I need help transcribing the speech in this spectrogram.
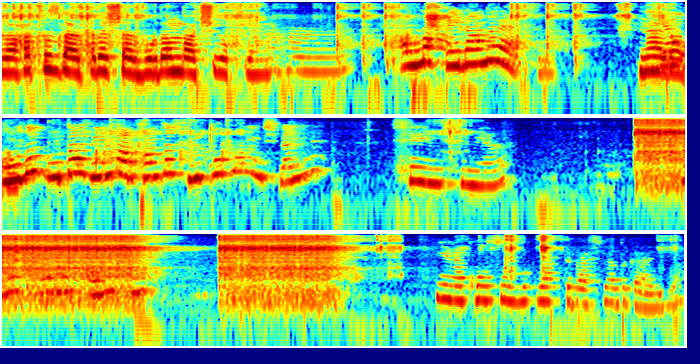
Rahatız da arkadaşlar. Buradan da açı yok yani. Aha. Allah belanı versin. Nerede ya adam? oğlum burada benim arkamda sürü toplanmış. Ben ne şeymişim ya. Ya sen alırsın. Yine kolsuzluk vakti başladı galiba.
